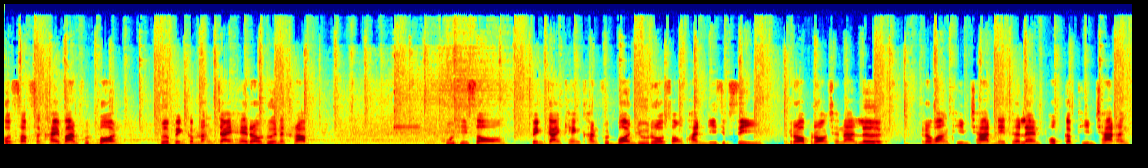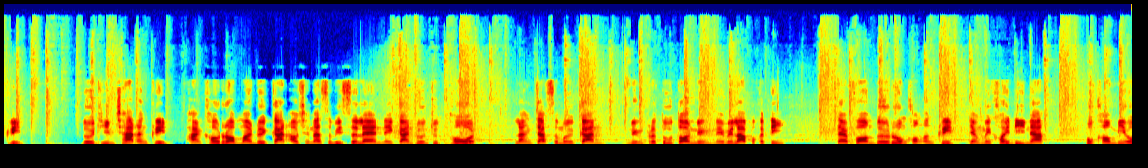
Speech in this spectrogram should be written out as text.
กด Subscribe บ้านฟุตบอล เพื่อเป็นกำลังใจให้เราด้วยนะครับ คู่ที่ 2 เป็นการแข่งขันฟุตบอลยูโร 2024 รอบรองชนะเลิศ ระหว่างทีมชาติเนเธอร์แลนด์พบกับทีมชาติอังกฤษ โดยทีมชาติอังกฤษผ่านเข้ารอบมาด้วยการเอาชนะสวิตเซอร์แลนด์ในการดวลจุดโทษ หลังจากเสมอกัน 1 ประตูต่อ 1 ในเวลาปกติ แต่ฟอร์มโดยรวมของอังกฤษยังไม่ค่อยดีนัก พวกเขามีโอ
